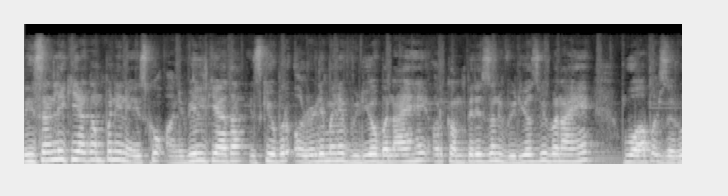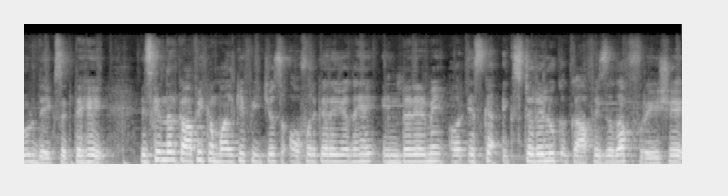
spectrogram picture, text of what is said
रिसेंटली किया कंपनी ने इसको अनवील किया था। इसके ऊपर ऑलरेडी मैंने वीडियो बनाए हैं और कंपेरिजन वीडियोस भी बनाए हैं, वो आप ज़रूर देख सकते हैं। इसके अंदर काफ़ी कमाल के फीचर्स ऑफ़र करे जाते हैं इंटीरियर में और इसका एक्सटीरियर लुक काफ़ी ज़्यादा फ्रेश है।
